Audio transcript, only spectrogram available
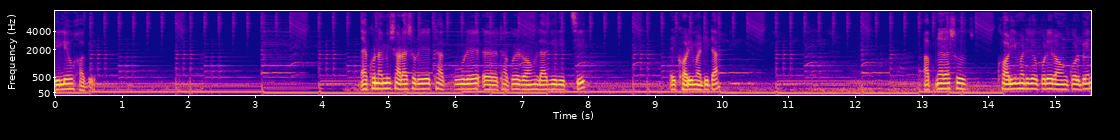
দিলেও হবে। এখন আমি সারা শরীরে ঠাকুরে ঠাকুরের রং লাগিয়ে দিচ্ছি এই খড়ি মাটিটা। আপনারা খড়ি মাটির উপরে রং করবেন,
